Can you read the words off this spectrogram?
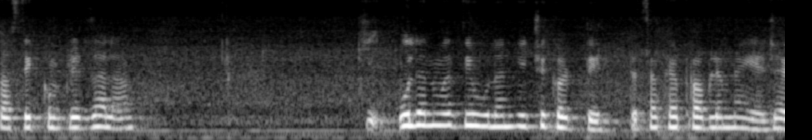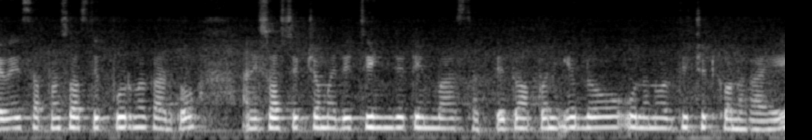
स्वस्तिक कंप्लीट झाला की उलनवरती उलन ही चिकटते. त्याचा काही प्रॉब्लेम नाही आहे ज्यावेळेस आपण स्वास्तिक पूर्ण काढतो आणि स्वास्तिकच्या मध्ये तीन जे टिंबा असतात ते तो आपण येलो उलनवरती चिटकवणार आहे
